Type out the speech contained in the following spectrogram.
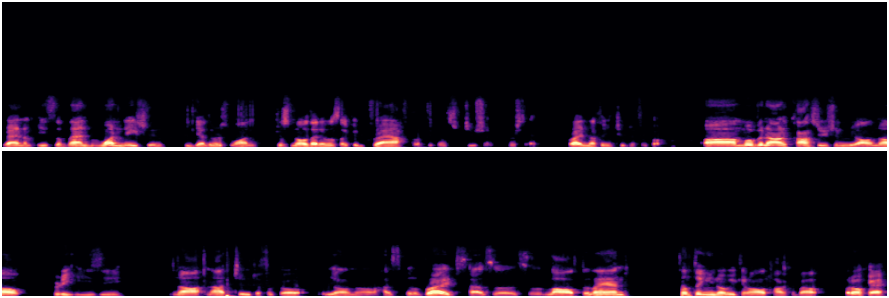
random pieces of land, but one nation together as one. Just know that it was like a draft of the Constitution, per se, right? Nothing too difficult. Um, moving on, Constitution, we all know, pretty easy, not not too difficult. We all know has a Bill of Rights, has a, a law of the land, something, you know, we can all talk about. But okay,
